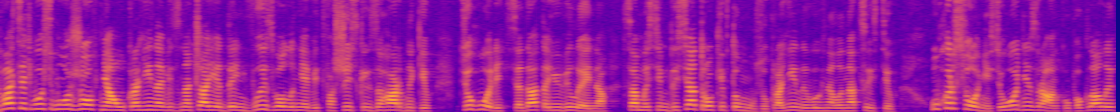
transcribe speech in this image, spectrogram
28 жовтня Україна відзначає День визволення від фашистських загарбників. Цьогоріч ця дата ювілейна. Саме 70 років тому з України вигнали нацистів. У Херсоні сьогодні зранку поклали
